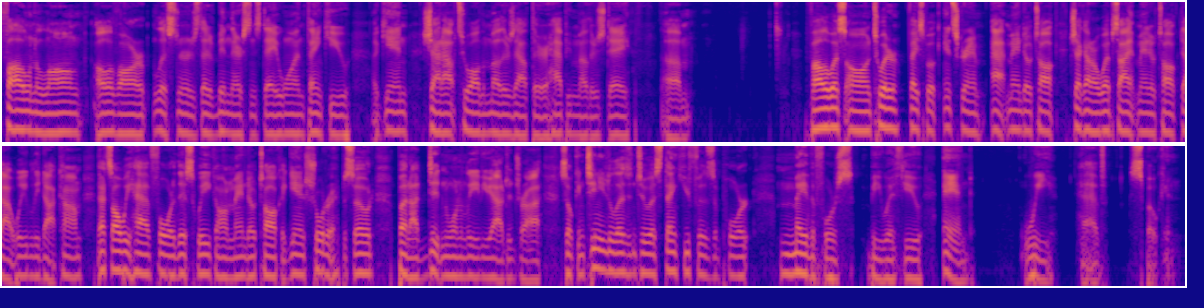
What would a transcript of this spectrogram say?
following along. All of our listeners that have been there since day one, thank you again. Shout out to all the mothers out there. Happy Mother's Day. Um, Follow us on Twitter, Facebook, Instagram at Mando Talk. Check out our website, mandotalk.weebly.com. That's all we have for this week on Mando Talk. Again, shorter episode, but I didn't want to leave you out to dry. So continue to listen to us. Thank you for the support. May the force be with you. And we have spoken.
